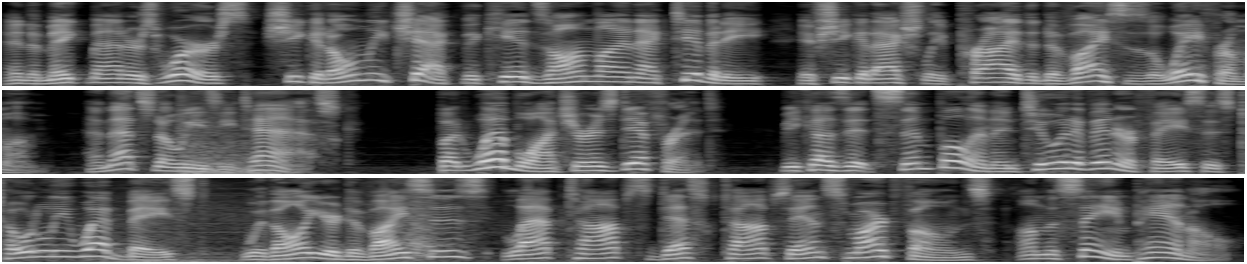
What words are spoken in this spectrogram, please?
And to make matters worse, she could only check the kids' online activity if she could actually pry the devices away from them, and that's no easy task. But WebWatcher is different because its simple and intuitive interface is totally web-based with all your devices, laptops, desktops, and smartphones on the same panel.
